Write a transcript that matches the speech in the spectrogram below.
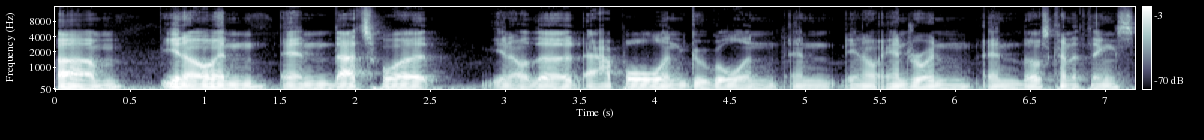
Um, you know, and and that's what you know the Apple and Google and and you know Android and, and those kind of things.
